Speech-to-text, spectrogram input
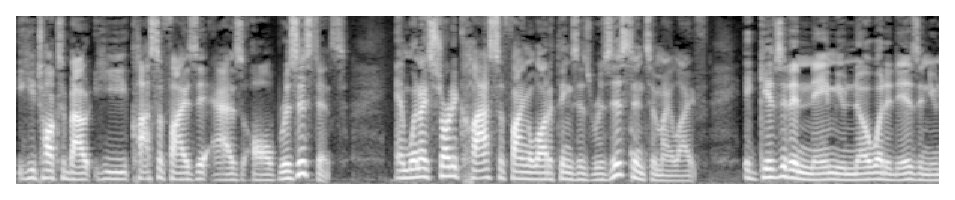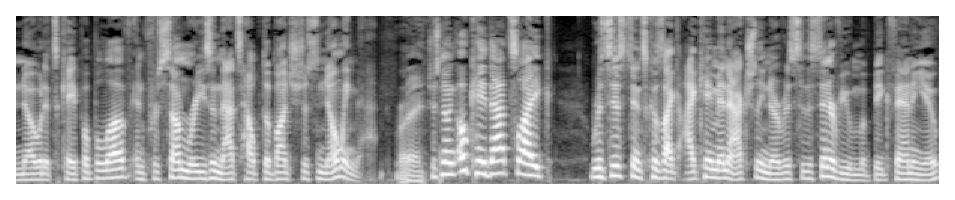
he talks about he classifies it as all resistance. And when I started classifying a lot of things as resistance in my life, it gives it a name. You know what it is, and you know what it's capable of. And for some reason, that's helped a bunch. Just knowing that, Right. just knowing, okay, that's like resistance. Because like I came in actually nervous to this interview. I'm a big fan of you.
